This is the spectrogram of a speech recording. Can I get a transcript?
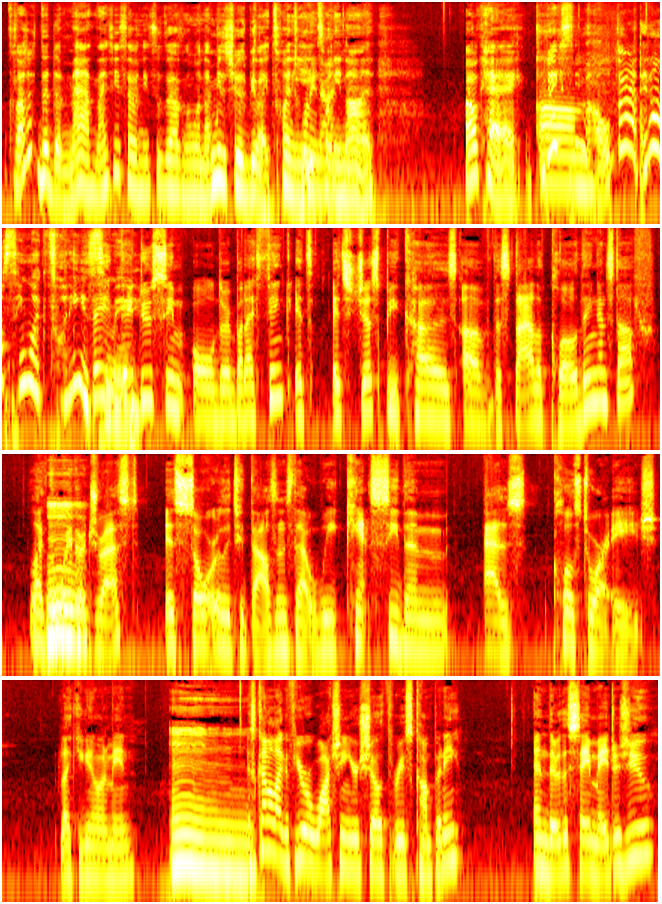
Because I just did the math 1970, 2001. That means she would be like 28, 29. 29. Okay. Do they seem um, older? They don't seem like 20s They, to me. they do seem older, but I think it's it's just because of the style of clothing and stuff. Like the way mm. they're dressed is so early 2000s that we can't see them as close to our age. Like you know what I mean? Mm. It's kind of like if you were watching your show Three's Company and they're the same age as you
